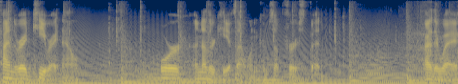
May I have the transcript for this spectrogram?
Find the red key right now. Or another key if that one comes up first, but either way.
